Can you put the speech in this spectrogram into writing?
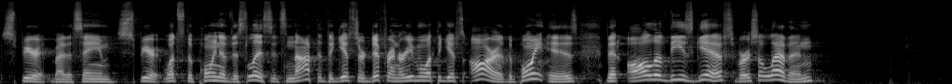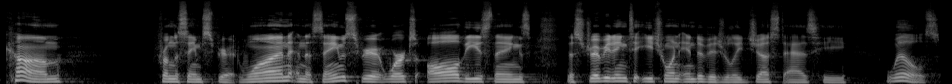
Spirit, by the same Spirit. What's the point of this list? It's not that the gifts are different or even what the gifts are. The point is that all of these gifts, verse 11, come from the same Spirit. One and the same Spirit works all these things, distributing to each one individually just as He wills.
